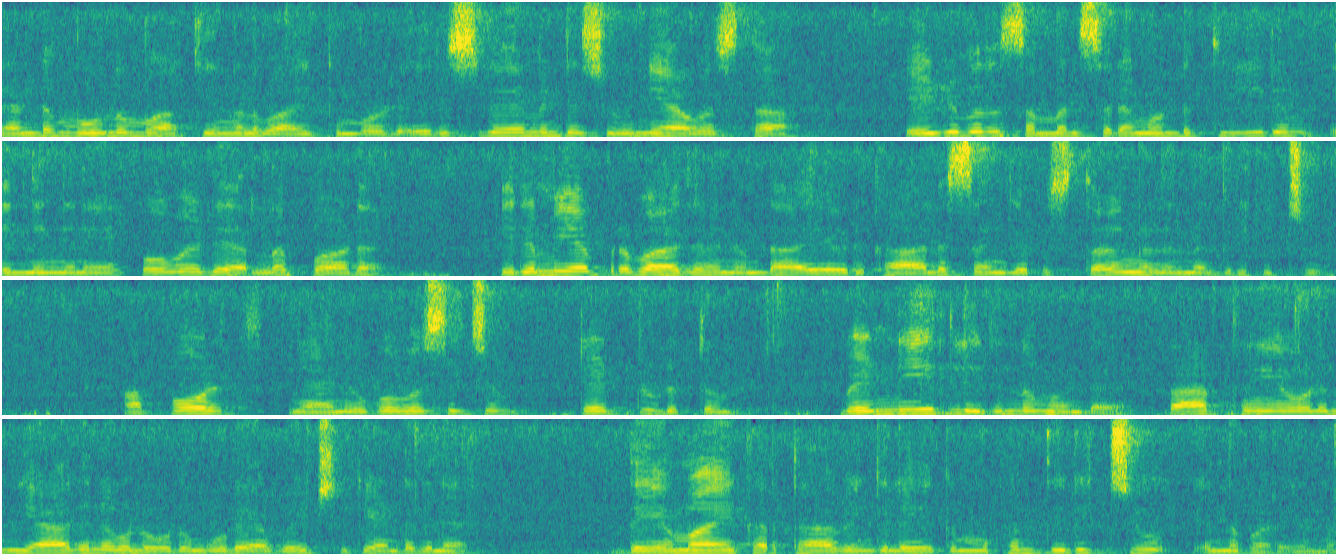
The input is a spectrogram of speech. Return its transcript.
രണ്ടും മൂന്നും വാക്യങ്ങൾ വായിക്കുമ്പോൾ എരുസലേമിന്റെ ശൂന്യാവസ്ഥ എഴുപത് സംവത്സരം കൊണ്ട് തീരും എന്നിങ്ങനെ യഹോവയുടെ അരുളപ്പാട് ഇരമിയ പ്രവാചകനുണ്ടായ ഒരു കാലസംഖ്യ പുസ്തകങ്ങളിൽ നിന്ന് ഗ്രഹിച്ചു. അപ്പോൾ ഞാൻ ഉപവസിച്ചും രട്ടുടുത്തും വെണ്ണീരിലിരുന്നും കൊണ്ട് പ്രാർത്ഥനയോടും യാതനകളോടും കൂടെ അപേക്ഷിക്കേണ്ടതിന് ദയമായ കർത്താവിങ്കിലേക്ക് മുഖം തിരിച്ചു എന്ന് പറയുന്നു.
